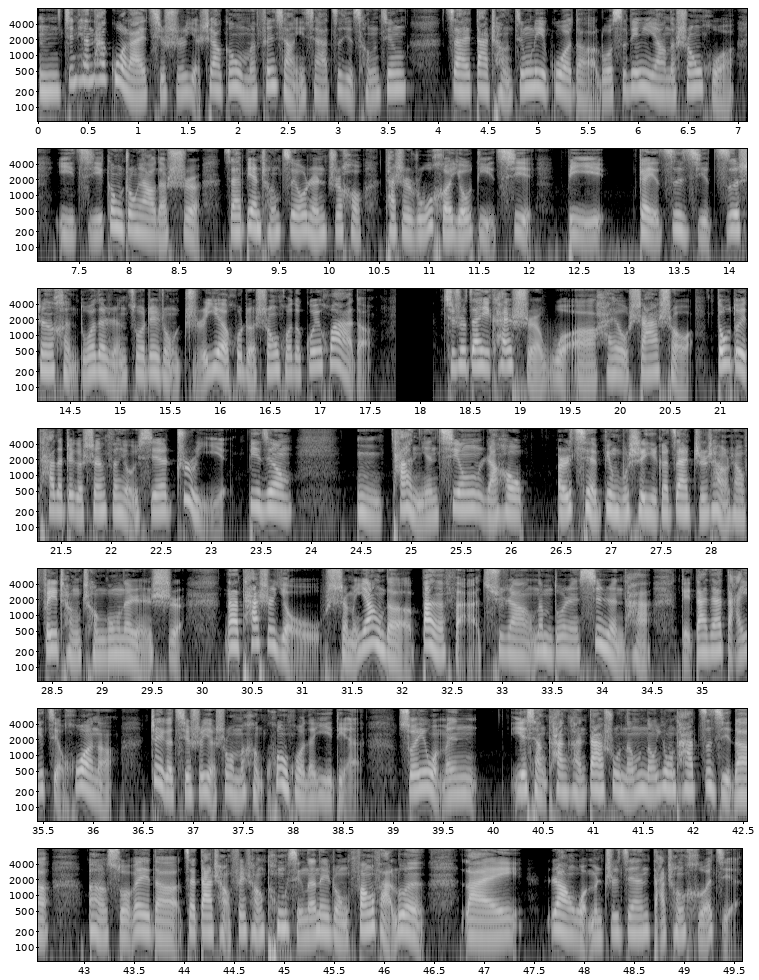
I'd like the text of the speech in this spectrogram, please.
嗯，今天他过来其实也是要跟我们分享一下自己曾经在大厂经历过的螺丝钉一样的生活，以及更重要的是，在变成自由人之后，他是如何有底气比给自己资深很多的人做这种职业或者生活的规划的。其实，在一开始，我还有杀手都对他的这个身份有一些质疑，毕竟。嗯，他很年轻，然后而且并不是一个在职场上非常成功的人士。那他是有什么样的办法去让那么多人信任他，给大家答疑解惑呢？这个其实也是我们很困惑的一点。所以我们也想看看大树能不能用他自己的呃所谓的在大厂非常通行的那种方法论，来让我们之间达成和解。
